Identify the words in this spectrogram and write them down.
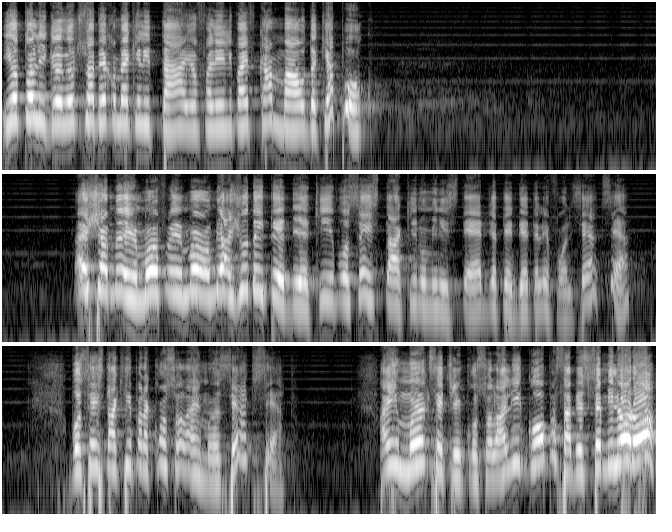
E eu estou ligando, eu de saber como é que ele está. E eu falei: Ele vai ficar mal daqui a pouco. Aí chamei o irmão e falei, irmão, me ajuda a entender aqui. Você está aqui no ministério de atender telefone, certo? Certo. Você está aqui para consolar a irmã, certo? Certo. A irmã que você tinha que consolar ligou para saber se você melhorou.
